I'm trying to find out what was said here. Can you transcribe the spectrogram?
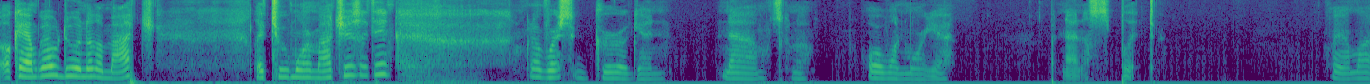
Okay, I'm gonna do another match. Like two more matches, I think gonna verse Gur again. Nah, I'm just gonna, or one more, yeah. Banana split. Wait, am I,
